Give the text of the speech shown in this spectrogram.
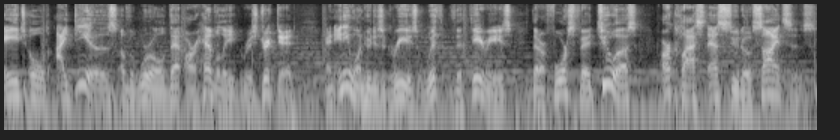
age-old ideas of the world that are heavily restricted. And anyone who disagrees with the theories that are force-fed to us are classed as pseudosciences.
